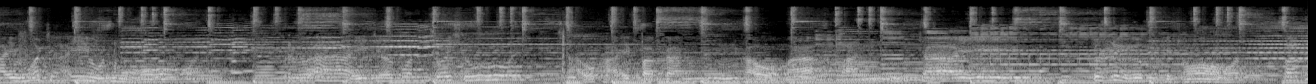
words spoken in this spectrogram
ายหัวใจหุ่นหวนหรืออายเจอคนสวยสวยสาวขายประกันเข้ามาปันใจจนลืมคิดทอดว่าเค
